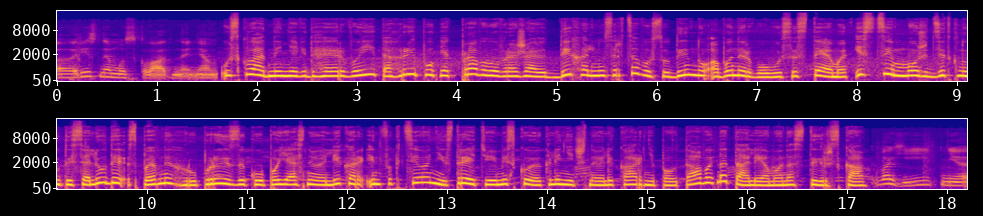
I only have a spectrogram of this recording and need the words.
різним ускладненням. Ускладнення від ГРВІ та грипу, як правило, вражають дихальну, серцево-судинну або нервову системи. І з цим можуть зіткнутися люди з певних груп ризику, пояснює лікар-інфекціоніст третьої міської клінічної лікарні Полтави Наталія Монастирська. Вагітні,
